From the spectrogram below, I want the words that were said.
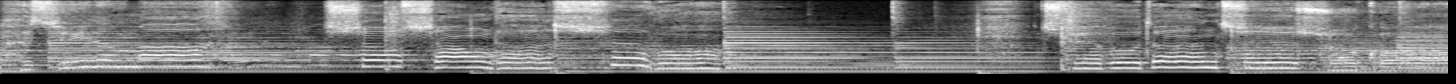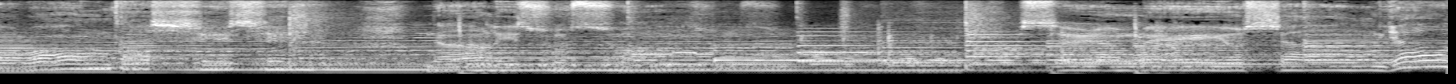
还记得吗？受伤的是我，却不断执着过往的细节，哪里出错？虽然没有想要，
